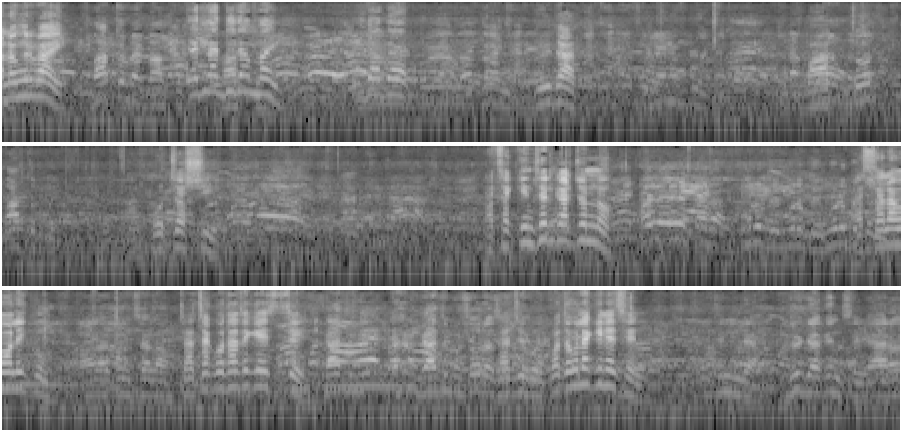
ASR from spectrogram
আলমগীর ভাই? এক লাখ ভাই। দুই দাঁত? বাহাত্তর? পঁচাশি? আচ্ছা কিনছেন কার জন্য? আসসালামু আলাইকুম। চাচা কোথা থেকে এসছে? গাজীপুর গাজীপুর। কতগুলা কিনেছেন? তিনটা দুইটা কিনছি আরও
